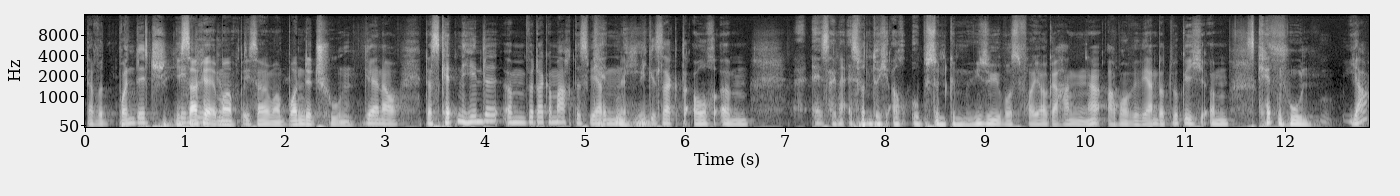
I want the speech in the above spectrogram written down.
Da wird Bondage. Ich sage ja immer, ich sage immer Bondage-Huhn. Genau. Das Kettenhändel ähm, wird da gemacht. Es werden, wie gesagt, auch, ähm, es, es wird natürlich auch Obst und Gemüse übers Feuer gehangen, ne? aber wir werden dort wirklich, ähm, Das Kettenhuhn. ja,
